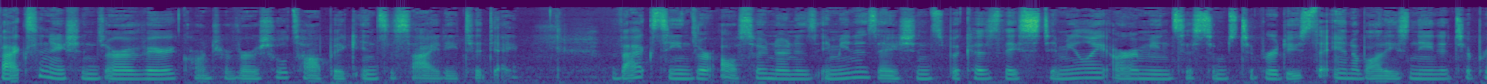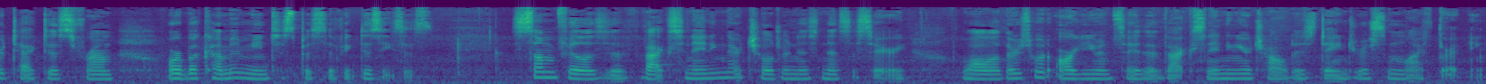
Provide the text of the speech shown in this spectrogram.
Vaccinations are a very controversial topic in society today. Vaccines are also known as immunizations because they stimulate our immune systems to produce the antibodies needed to protect us from or become immune to specific diseases. Some feel as if vaccinating their children is necessary, while others would argue and say that vaccinating your child is dangerous and life threatening.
